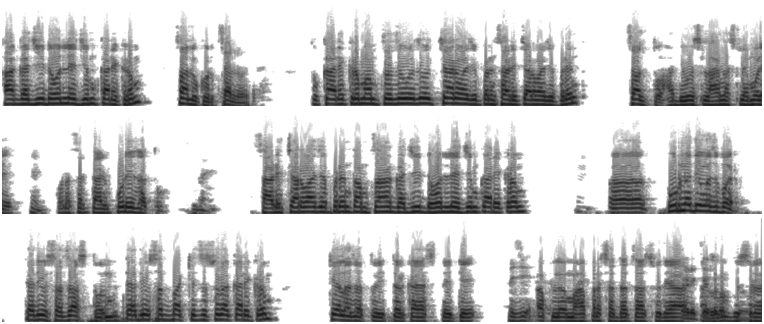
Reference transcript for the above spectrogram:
हा गजी ढोल लेझिम कार्यक्रम चालू करतो. चालू होतं. तो कार्यक्रम आमचा जवळजवळ चार वाजेपर्यंत साडेचार वाजेपर्यंत चालतो. हा दिवस लहान असल्यामुळे. थोडासा टाइम पुढे जातो. साडेचार वाजेपर्यंत आमचा गजी ढोल लेझिम कार्यक्रम पूर्ण दिवसभर त्या दिवसाचा असतो. त्या दिवसात बाकीचा सुद्धा कार्यक्रम केला जातो. इतर काय असतंय ते म्हणजे आपलं महाप्रसादाचा असू द्या दुसरं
